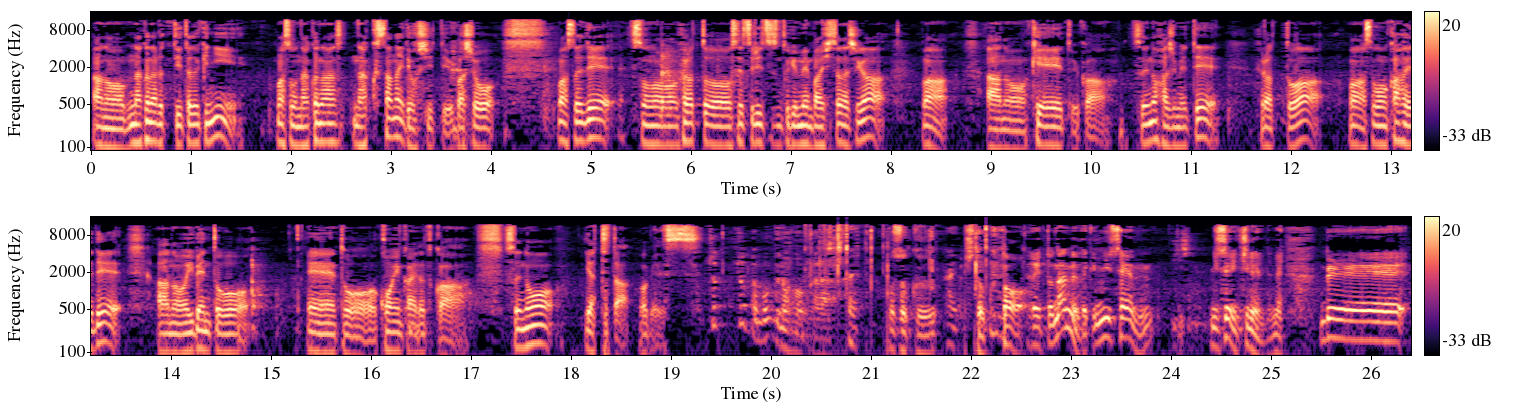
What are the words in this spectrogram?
あのなくなるって言った時に、まあ、そのなくななくさないでほしいっていう場所を、まあ、それでそのフラット設立の時のメンバーの人たちが、まあ、あの経営というかそういうのを始めてフラットは、まあ、そこのカフェであのイベントを、えー、と講演会だとかそういうのをやってたわけです。ちょちょっと僕の方からい。補足しとくと、えっと何年だっけ？2000 2001年でね。で、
